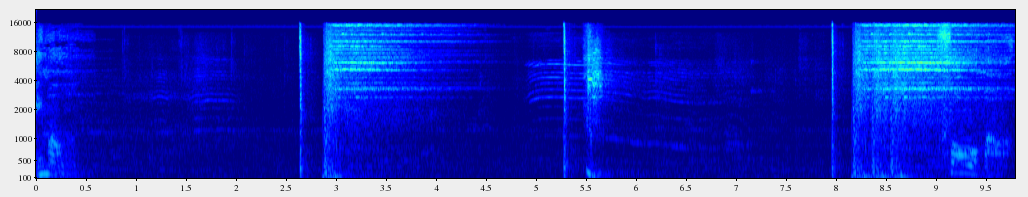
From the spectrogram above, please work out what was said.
Game on. Four marks.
